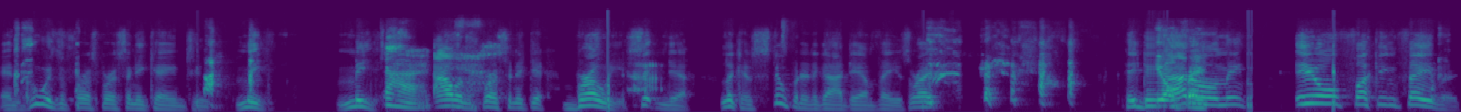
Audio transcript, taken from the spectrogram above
And who was the first person he came to? Me. Me. God. I was the person that came. Brody sitting there looking stupid in the goddamn face, right? he got on me, ill fucking favored.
